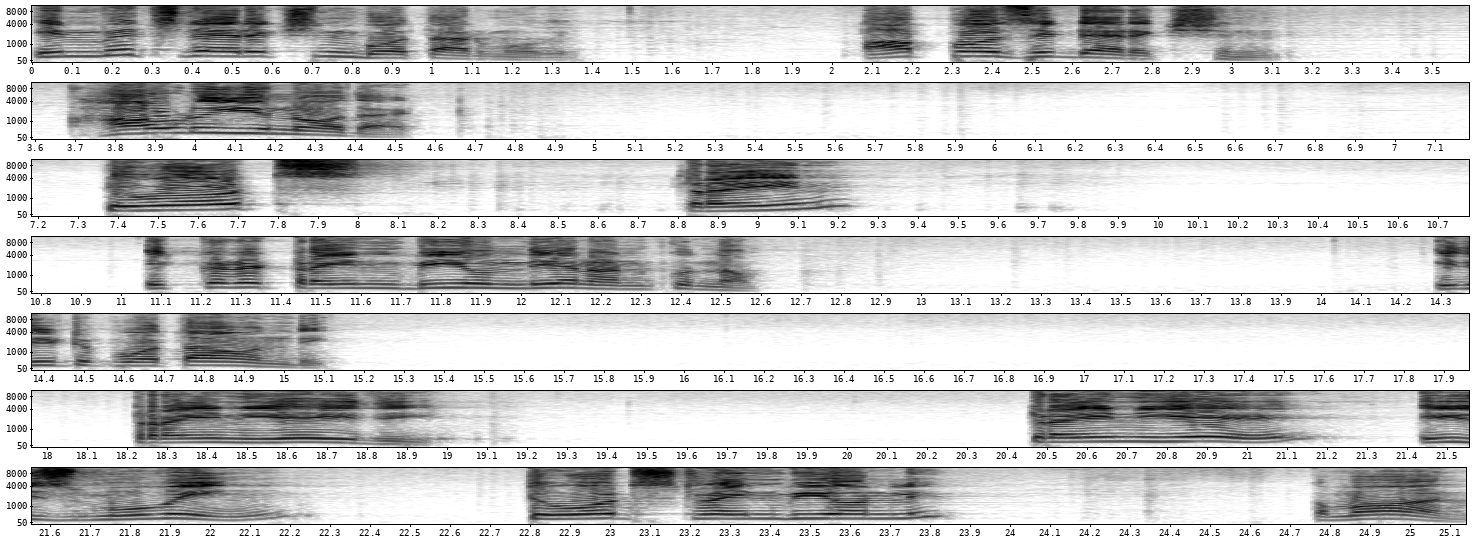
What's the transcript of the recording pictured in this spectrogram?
In which direction both are moving? Opposite direction. How do you know that? Towards train ఇక్కడ ట్రైన్ బి ఉంది అని అనుకుందాం ఇది ఇటు పోతా ఉంది ట్రైన్ ఏ ఇది train A is moving towards train B only come on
